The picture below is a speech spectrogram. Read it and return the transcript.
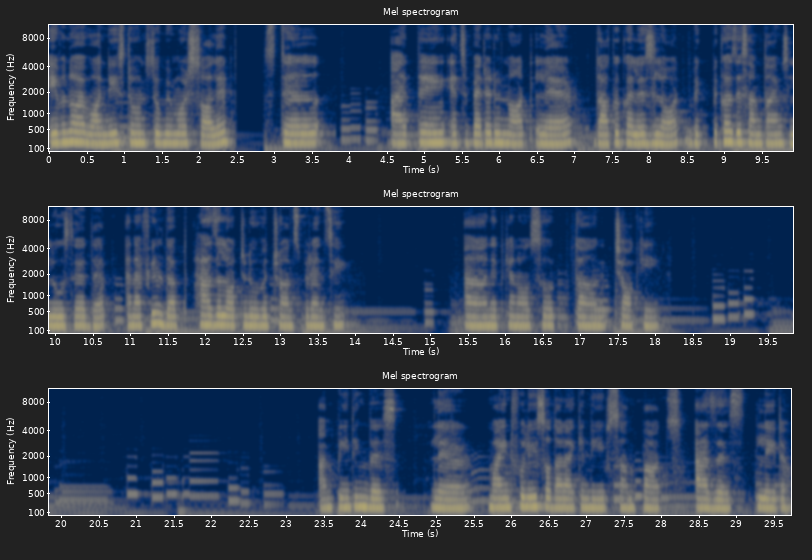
Even though I want these tones to be more solid, still I think it's better to not layer darker colors a lot because they sometimes lose their depth and I feel depth has a lot to do with transparency and it can also turn chalky. I'm painting this layer mindfully so that I can leave some parts as is later.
